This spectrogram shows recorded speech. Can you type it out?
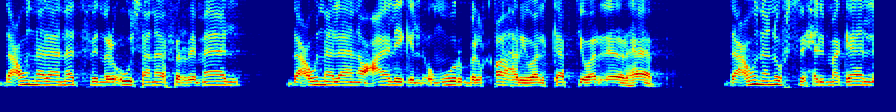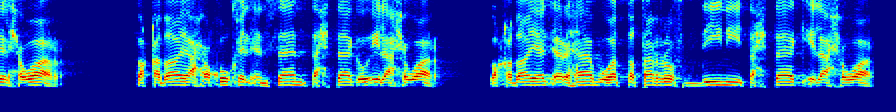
دعونا لا ندفن رؤوسنا في الرمال. دعونا لا نعالج الأمور بالقهر والكبت والإرهاب. دعونا نفسح المجال للحوار. فقضايا حقوق الإنسان تحتاج إلى حوار وقضايا الإرهاب والتطرف الديني تحتاج إلى حوار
